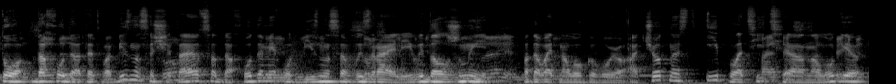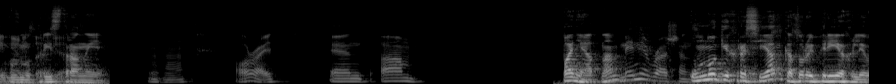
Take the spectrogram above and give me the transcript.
то доходы от этого бизнеса считаются доходами от бизнеса в Израиле, и вы должны подавать налоговую отчетность и платить э, налоги внутри страны. Понятно. У многих россиян, которые переехали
